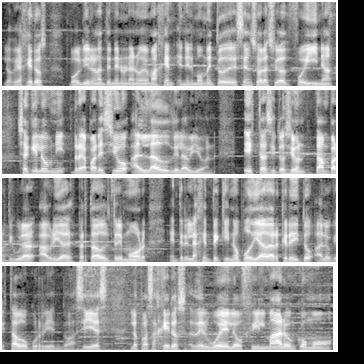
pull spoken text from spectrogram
Los viajeros volvieron a tener una nueva imagen en el momento de descenso a la ciudad fueguina, ya que el ovni reapareció al lado del avión. Esta situación tan particular habría despertado el tremor entre la gente que no podía dar crédito a lo que estaba ocurriendo. Así es, los pasajeros del vuelo filmaron cómo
